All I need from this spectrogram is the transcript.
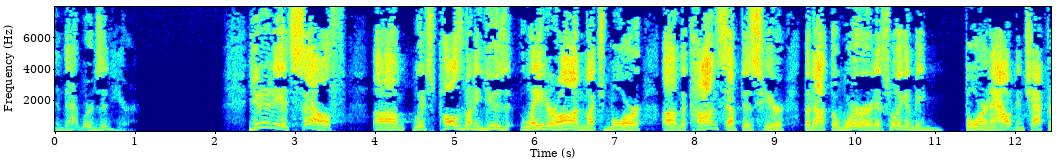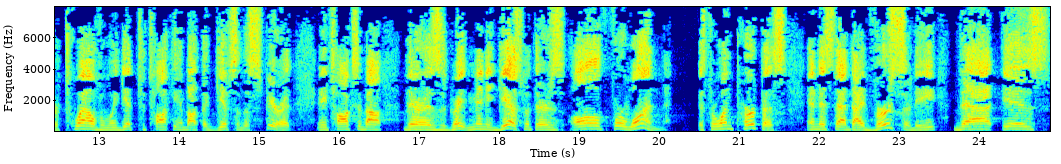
And that word's in here. Unity itself um, which Paul's going to use later on much more. Um, the concept is here, but not the word. It's really going to be borne out in chapter 12 when we get to talking about the gifts of the Spirit. And he talks about there is a great many gifts, but there's all for one. It's for one purpose. And it's that diversity that is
